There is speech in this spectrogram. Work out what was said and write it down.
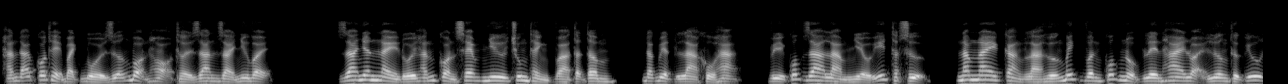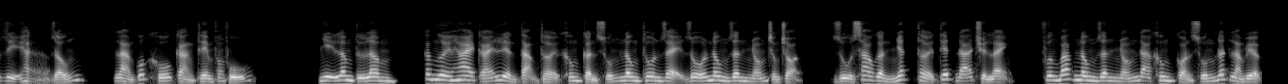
hắn đã có thể bạch bồi dưỡng bọn họ thời gian dài như vậy. Gia nhân này đối hắn còn xem như trung thành và tận tâm, đặc biệt là khổ hạ, vì quốc gia làm nhiều ít thật sự, năm nay càng là hướng Bích Vân quốc nộp lên hai loại lương thực ưu dị hạt giống, làm quốc khố càng thêm phong phú. Nhị lâm tứ lâm, các ngươi hai cái liền tạm thời không cần xuống nông thôn dạy dỗ nông dân nhóm trồng trọt, dù sao gần nhất thời tiết đã chuyển lạnh, phương Bắc nông dân nhóm đã không còn xuống đất làm việc,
